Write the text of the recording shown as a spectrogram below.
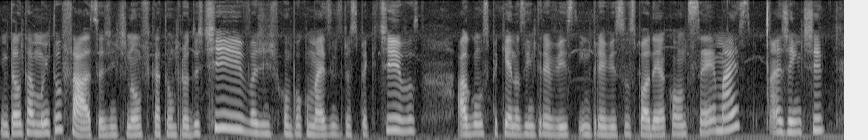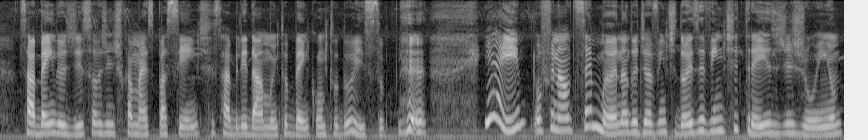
Então tá muito fácil, a gente não fica tão produtivo, a gente fica um pouco mais introspectivos. Alguns pequenos imprevistos podem acontecer, mas a gente, sabendo disso, a gente fica mais paciente e sabe lidar muito bem com tudo isso. e aí, o final de semana do dia 22 e 23 de junho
